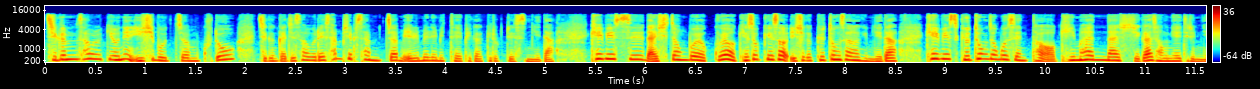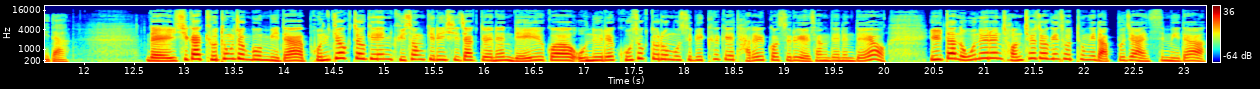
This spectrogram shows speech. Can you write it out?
지금 서울 기온은 25.9도, 지금까지 서울에 33.1mm의 비가 기록됐습니다. KBS 날씨 정보였고요. 계속해서 이 시각 교통 상황입니다. KBS 교통정보센터 김한나 씨가 정리해 드립니다. 네, 이 시각 교통정보입니다. 본격적인 귀성길이 시작되는 내일과 오늘의 고속도로 모습이 크게 다를 것으로 예상되는데요. 일단 오늘은 전체적인 소통이 나쁘지 않습니다.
